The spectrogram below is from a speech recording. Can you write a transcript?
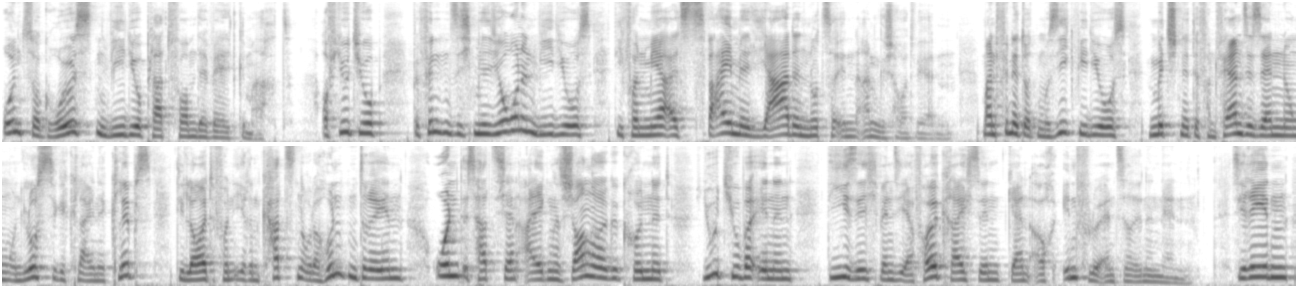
und zur größten Videoplattform der Welt gemacht. Auf YouTube befinden sich Millionen Videos, die von mehr als zwei Milliarden Nutzerinnen angeschaut werden. Man findet dort Musikvideos, Mitschnitte von Fernsehsendungen und lustige kleine Clips, die Leute von ihren Katzen oder Hunden drehen. Und es hat sich ein eigenes Genre gegründet, YouTuberInnen, die sich, wenn sie erfolgreich sind, gern auch Influencerinnen nennen. Sie reden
